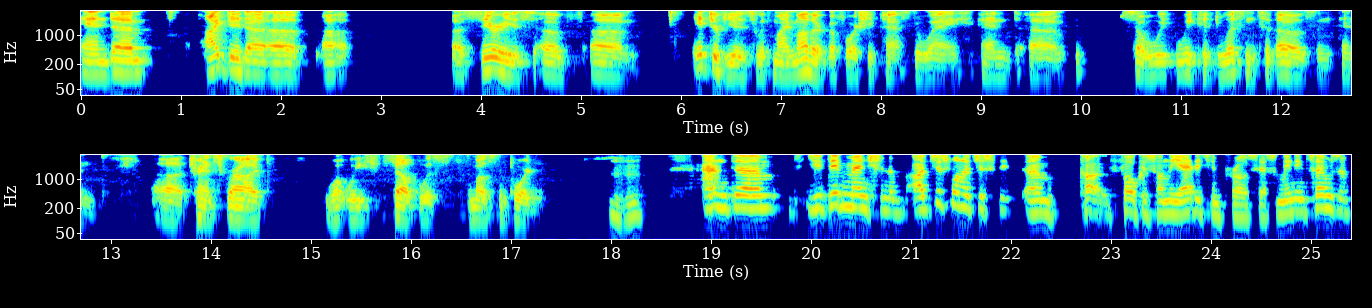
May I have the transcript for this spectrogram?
and um, I did a, a, a series of um, interviews with my mother before she passed away. And uh, so we, we could listen to those and, and uh, transcribe what we felt was the most important. Mm-hmm. And um, you did mention, I just want to just um, focus on the editing process. I mean, in terms of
